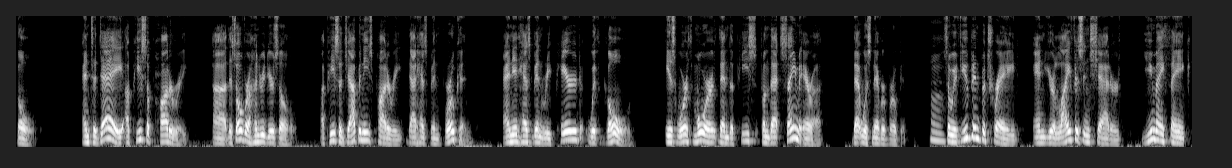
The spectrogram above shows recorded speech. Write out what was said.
gold. And today, a piece of pottery uh, that's over 100 years old a piece of Japanese pottery that has been broken and it has been repaired with gold is worth more than the piece from that same era that was never broken. Hmm. So if you've been betrayed and your life is in shatters, you may think,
